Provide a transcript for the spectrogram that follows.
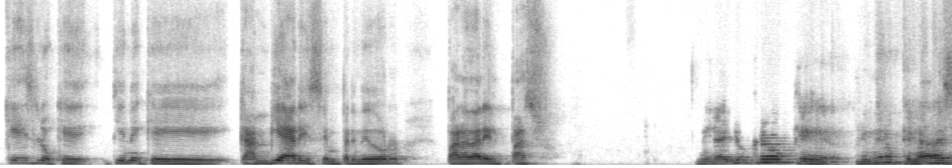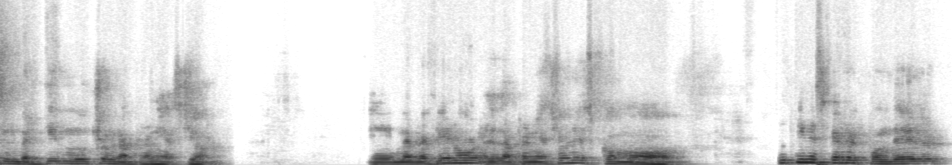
qué es lo que tiene que cambiar ese emprendedor para dar el paso? Mira, yo creo que primero que nada es invertir mucho en la planeación. Eh, me refiero, la planeación es como, tú tienes que responder,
